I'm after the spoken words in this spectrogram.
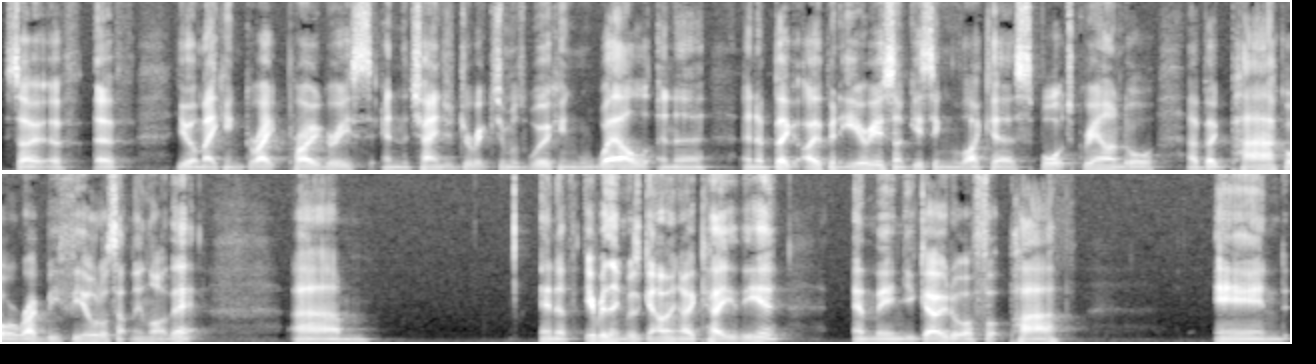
So if if you're making great progress and the change of direction was working well in a in a big open area. So I'm guessing like a sports ground or a big park or rugby field or something like that. Um, and if everything was going okay there, and then you go to a footpath and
